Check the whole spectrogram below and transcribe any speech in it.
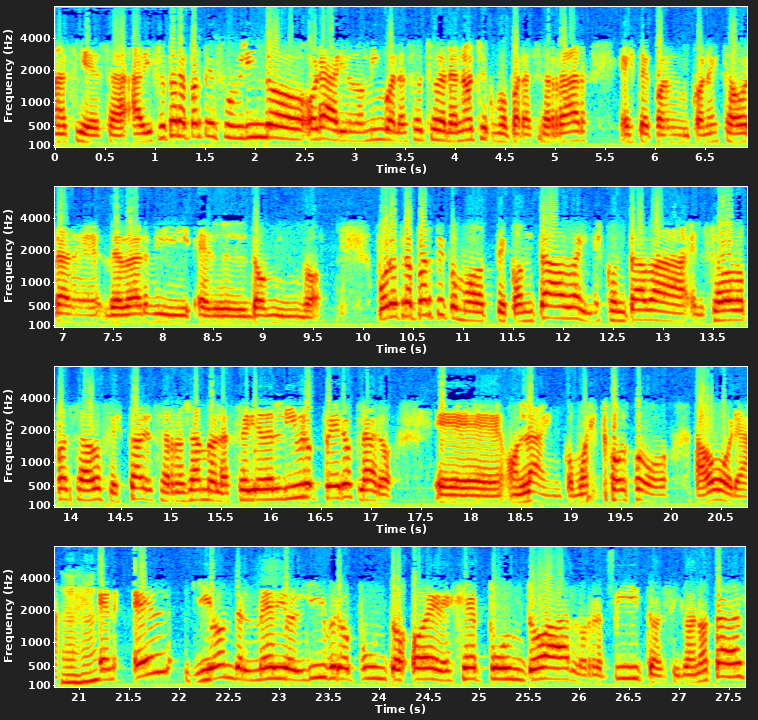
Así es, a, a disfrutar. Aparte es un lindo horario, domingo a las 8 de la noche, como para cerrar este con, con esta hora de, de Verdi el domingo. Por otra parte, como te contaba y les contaba el sábado pasado, se está desarrollando la serie del libro, pero claro, eh, online, como es todo ahora. En el guion del medio libro.org.ar, lo repito, si lo anotás,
